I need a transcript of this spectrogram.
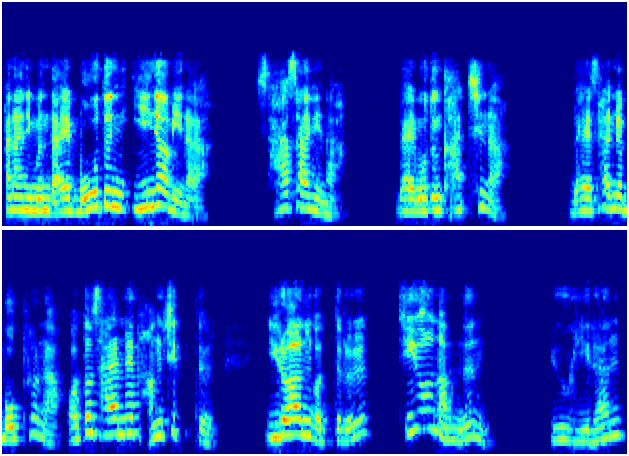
하나님은 나의 모든 이념이나 사상이나 나의 모든 가치나 나의 삶의 목표나 어떤 삶의 방식들 이러한 것들을 뛰어넘는 유일한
